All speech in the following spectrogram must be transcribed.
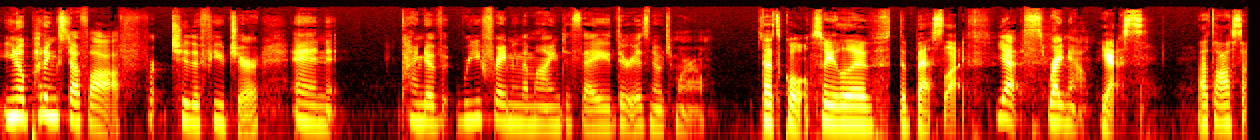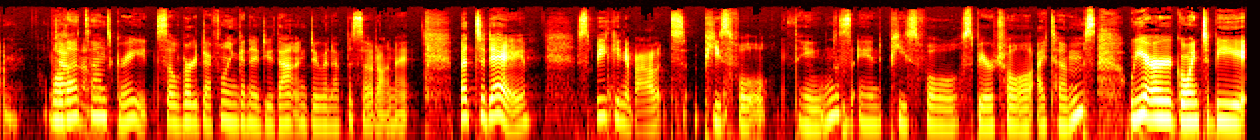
you know, putting stuff off for, to the future and kind of reframing the mind to say there is no tomorrow. That's cool. So you live the best life. Yes, right now. Yes. That's awesome. Well, that sounds great. So we're definitely going to do that and do an episode on it. But today, speaking about peaceful things and peaceful spiritual items, we are going to be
